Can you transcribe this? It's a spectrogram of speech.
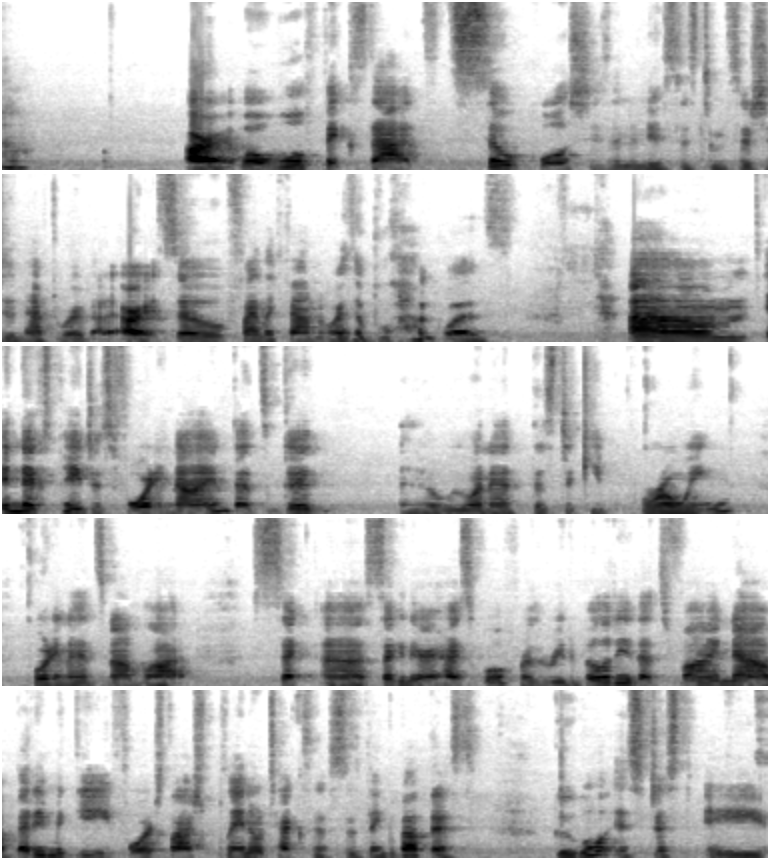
all right, well, we'll fix that. It's so cool. She's in a new system, so she didn't have to worry about it. All right, so finally found where the blog was. Um, index page is 49. That's good. Uh, we want this to keep growing. 49 is not a lot. Sec, uh, secondary high school for the readability. That's fine. Now, Betty Magee forward slash Plano, Texas. So think about this. Google is just a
